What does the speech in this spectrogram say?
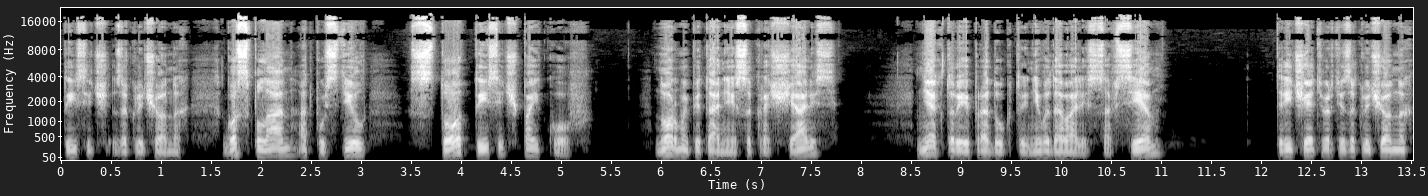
тысяч заключенных Госплан отпустил 100 тысяч пайков. Нормы питания сокращались, некоторые продукты не выдавались совсем, три четверти заключенных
